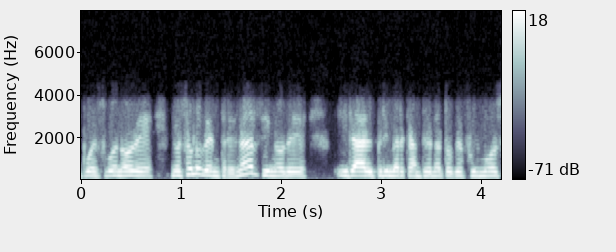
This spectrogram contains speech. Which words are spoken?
pues bueno, de no solo de entrenar, sino de ir al primer campeonato que fuimos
